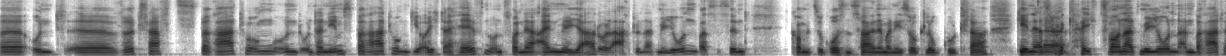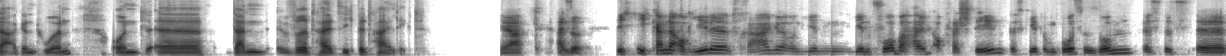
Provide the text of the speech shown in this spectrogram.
und äh, Wirtschaftsberatungen und Unternehmensberatungen, die euch da helfen und von der 1 Milliarde oder 800 Millionen, was es sind, ich komme mit so großen Zahlen immer nicht so gut klar, gehen erstmal ja. gleich 200 Millionen an Berateragenturen und äh, dann wird halt sich beteiligt. Ja, also ich, ich kann da auch jede Frage und jeden, jeden Vorbehalt auch verstehen. Es geht um große Summen. Es ist äh,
